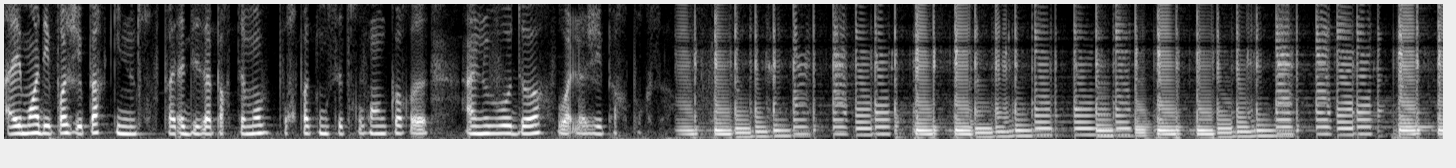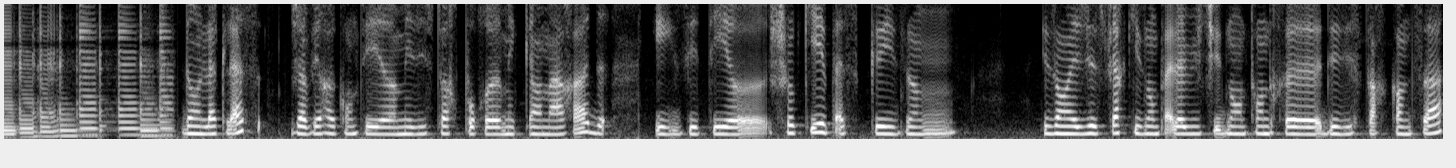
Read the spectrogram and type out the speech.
Ah, Et moi, des fois, j'ai peur qu'ils ne trouvent pas des appartements pour pas qu'on se trouve encore euh, à nouveau dehors. Voilà, j'ai peur pour ça. Dans la classe, j'avais raconté euh, mes histoires pour euh, mes camarades et ils étaient choqués parce qu'ils ont, ils ont, j'espère qu'ils n'ont pas l'habitude d'entendre euh, des histoires comme ça.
